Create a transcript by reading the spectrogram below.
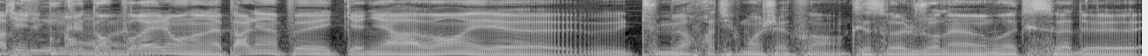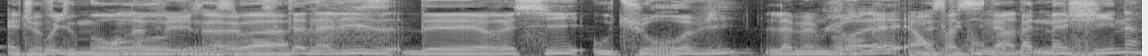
qu'il y a une boucle temporelle, on en a parlé un peu avec Cagnard avant, et euh, tu meurs pratiquement à chaque fois. hein. Que ce soit le jour d'un mode, que ce soit de Edge of Oui, Tomorrow, on a fait une euh, soit. petite analyse des récits où tu revis la même Ouais. journée. Et en Parce fait, que si on t'as a pas de machine,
